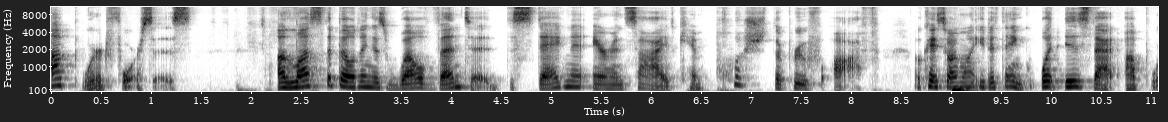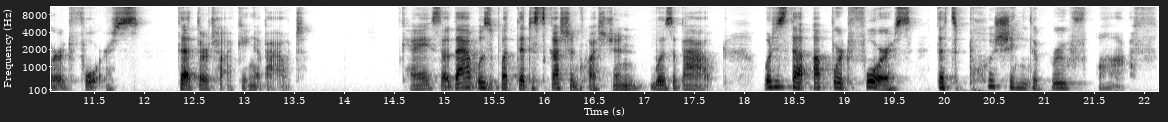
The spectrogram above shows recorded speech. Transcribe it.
upward forces. Unless the building is well vented, the stagnant air inside can push the roof off. Okay, so I want you to think what is that upward force that they're talking about? Okay, so that was what the discussion question was about. What is the upward force that's pushing the roof off?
